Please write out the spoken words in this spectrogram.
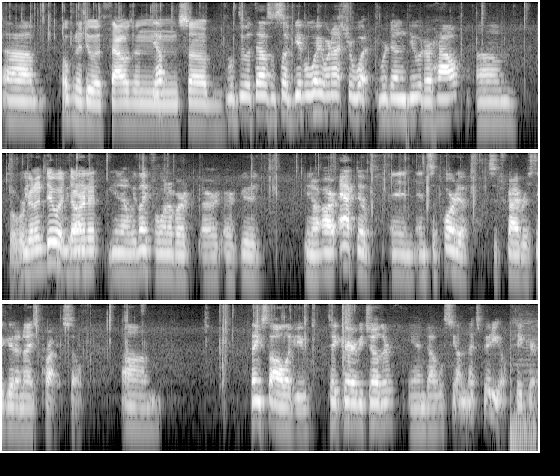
Um, Hoping to do a thousand Yep. sub, we'll do a thousand sub giveaway. We're not sure what we're going to do it or how. Um, but we're we- gonna do it. Darn like- it! You know, we'd like for one of our, our, our good, you know, our active and, and supportive subscribers to get a nice prize. So, um, thanks to all of you. Take care of each other, and uh, we'll see you on the next video. Take care.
